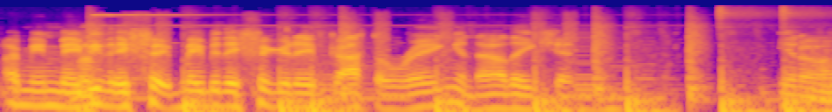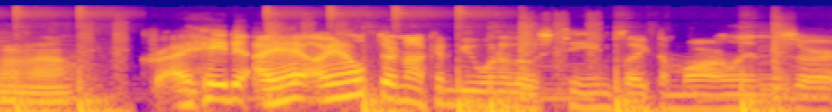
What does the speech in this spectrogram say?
I mean, maybe they fi- maybe they figure they've got the ring and now they can, you know. I don't know. I hate it. I, I hope they're not going to be one of those teams like the Marlins or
